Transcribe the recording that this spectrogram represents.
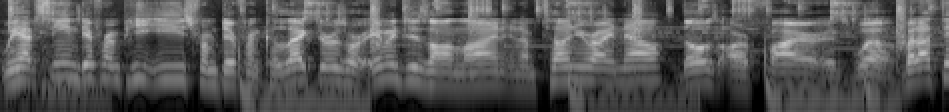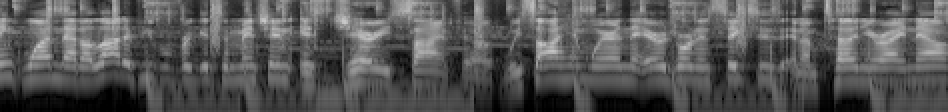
We have seen different PEs from different collectors or images online and I'm telling you right now, those are fire as well. But I think one that a lot of people forget to mention is Jerry Seinfeld. We saw him wearing the Air Jordan 6s and I'm telling you right now,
